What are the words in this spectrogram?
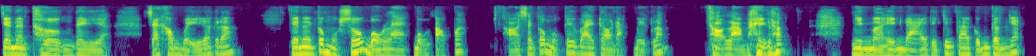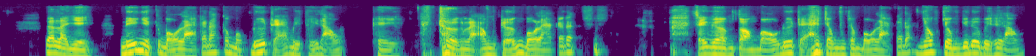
Cho nên thường thì à, sẽ không bị đó cái đó. Cho nên có một số bộ lạc bộ tộc á họ sẽ có một cái vai trò đặc biệt lắm họ làm hay lắm. Nhưng mà hiện đại thì chúng ta cũng cân nhắc. Đó là gì? Nếu như cái bộ lạc đó, đó có một đứa trẻ bị thủy đậu thì thường là ông trưởng bộ lạc đó, đó. sẽ gom toàn bộ đứa trẻ trong trong bộ lạc đó, đó nhốt chung với đứa bị thủy đậu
